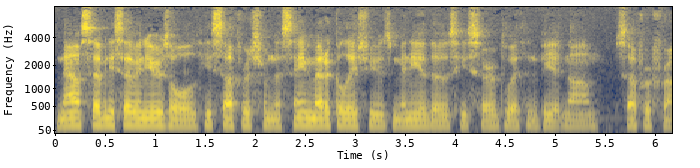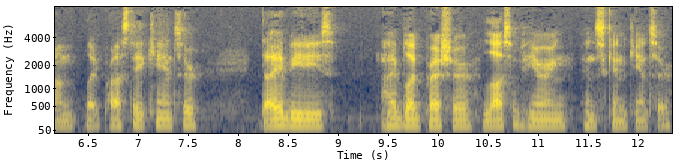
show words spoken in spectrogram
Now 77 years old, he suffers from the same medical issues many of those he served with in Vietnam suffer from, like prostate cancer, diabetes, high blood pressure, loss of hearing, and skin cancer.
